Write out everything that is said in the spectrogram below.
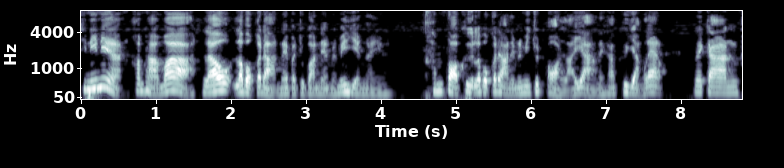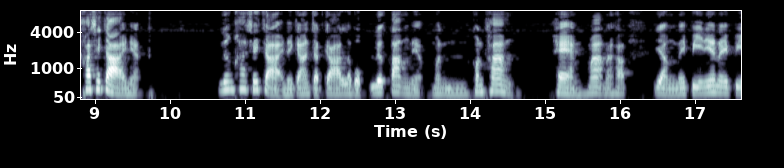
ทีนี้เนี่ยคำถามว่าแล้วระบบกระดาษในปัจจุบันเนี่ยมันไม่ดียังไงคำตอบคือระบบกระดาษเนี่ยมันมีจุดอ่อนหลายอย่างนะครับ คืออย่างแรกในการค่าใช้จ่ายเนี่ย เรื่องค่าใช้จ่ายในการจัดการระบบเลือกตั้งเนี่ย มันค่อนข้างแพงมากนะครับ อย่างในปีนี้ในปี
